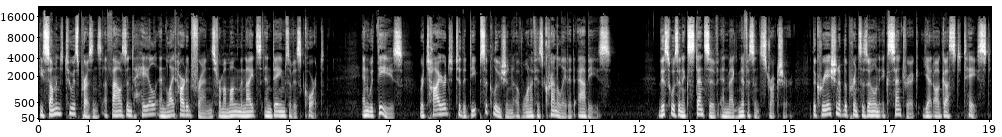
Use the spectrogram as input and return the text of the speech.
he summoned to his presence a thousand hale and light-hearted friends from among the knights and dames of his court, and with these retired to the deep seclusion of one of his crenellated abbeys. This was an extensive and magnificent structure, the creation of the prince's own eccentric yet august taste.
